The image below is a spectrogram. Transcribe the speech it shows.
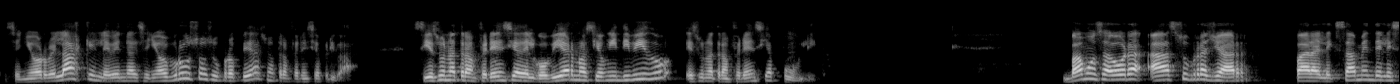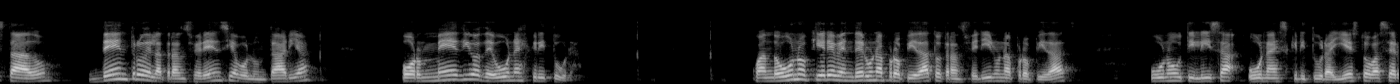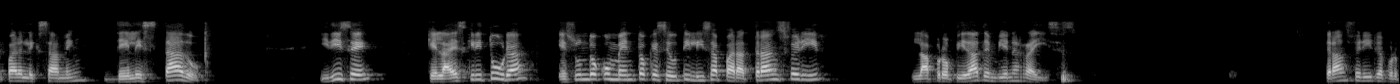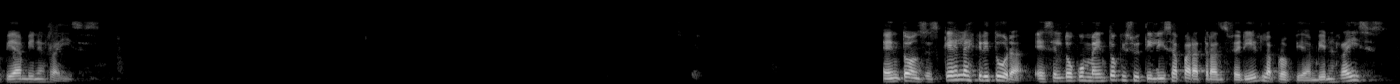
El señor Velázquez le vende al señor Bruso su propiedad, es una transferencia privada. Si es una transferencia del gobierno hacia un individuo, es una transferencia pública. Vamos ahora a subrayar para el examen del Estado dentro de la transferencia voluntaria por medio de una escritura. Cuando uno quiere vender una propiedad o transferir una propiedad, uno utiliza una escritura y esto va a ser para el examen del Estado. Y dice que la escritura es un documento que se utiliza para transferir la propiedad en bienes raíces transferir la propiedad en bienes raíces. Entonces, ¿qué es la escritura? Es el documento que se utiliza para transferir la propiedad en bienes raíces.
